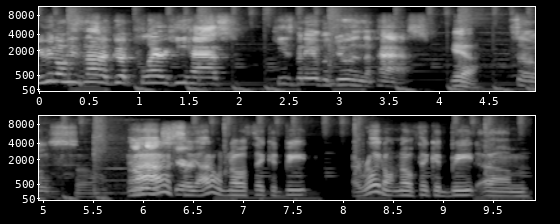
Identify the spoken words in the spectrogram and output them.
even though he's not a good player, he has he's been able to do it in the past. Yeah. So so and I, honestly, scared. I don't know if they could beat. I really don't know if they could beat um,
